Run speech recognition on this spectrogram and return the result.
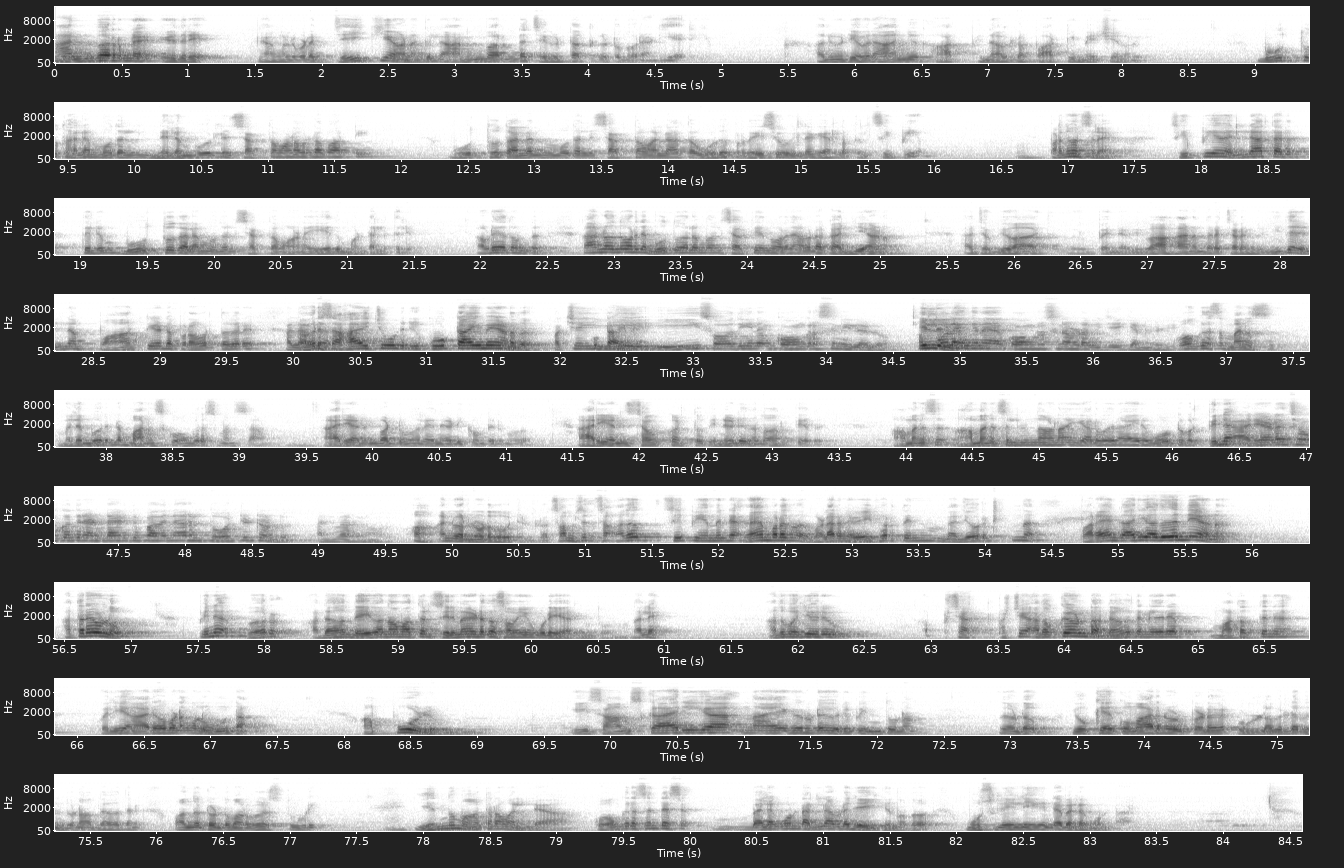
അൻവറിന് എതിരെ ഞങ്ങളിവിടെ ജയിക്കുകയാണെങ്കിൽ അൻവറിന്റെ ചെകിട്ടത്ത് കിട്ടുന്ന ഒരു അടിയായിരിക്കും. അതിനുവേണ്ടി അവർ ആഞ്ഞ് ആ- പിന്നെ അവരുടെ പാർട്ടി മെഷീനറി ബൂത്ത് തലം മുതൽ നിലമ്പൂരിൽ ശക്തമാണ് അവരുടെ പാർട്ടി. ബൂത്ത് തലം മുതൽ ശക്തമല്ലാത്ത ഒരു പ്രദേശവും ഇല്ല കേരളത്തിൽ സി പി എം പറഞ്ഞു മനസ്സിലായോ? സി പി എം എല്ലാ തരത്തിലും ബൂത്ത് തലം മുതൽ ശക്തമാണ് ഏത് മണ്ഡലത്തിലും. അവിടെ അതുണ്ട്. കാരണം എന്ന് പറഞ്ഞാൽ ബൂത്ത് തലം മുതൽ ശക്തി എന്ന് പറഞ്ഞാൽ അവരുടെ കല്യാണം വിവാഹ പിന്നെ വിവാഹാനന്തര ചടങ്ങ് ഇതെല്ലാം പാർട്ടിയുടെ പ്രവർത്തകരെ അല്ല അവരെ സഹായിച്ചുകൊണ്ടൊരു കൂട്ടായ്മയാണത്. പക്ഷേ ഈ സ്വാധീനം കോൺഗ്രസിനില്ലല്ലോ. ഇല്ലല്ലോ. അപ്പോൾ എങ്ങനെ കോൺഗ്രസിന് അവിടെ വിജയിക്കാൻ കഴിയും കോൺഗ്രസ് മനസ്സ്. നിലമ്പൂരിന്റെ മനസ്സ് കോൺഗ്രസ് മനസ്സാണ് ആര്യാടൻ പണ്ട് മുതലേ നേടിക്കൊണ്ടിരുന്നത്. ആര്യാടൻ ചൗക്കത്ത് പിന്നീട് നിലനിർത്തിയത്. ആ മനസ്സ് ആ മനസ്സിൽ നിന്നാണ് ഈ അറുപതിനായിരം വോട്ടുകൾ. പിന്നെ ആര്യാടൻ ചൗക്കത്ത് രണ്ടായിരത്തി പതിനാറിൽ തോറ്റിട്ടുണ്ട് അൻവറിനോട്. ആ അൻവറിനോട് തോറ്റിട്ടുണ്ട്. സംശയം അത് സി പി എമ്മിന്റെ ഞാൻ പറയുന്നത് വളരെ വേഫർത്തിൻ മെജോറിറ്റി എന്ന് പറയാൻ കാര്യം അത് തന്നെയാണ്. അത്രയേ ഉള്ളൂ. പിന്നെ വേറെ അദ്ദേഹം ദൈവനാമത്തിൽ സിനിമ എടുത്ത സമയം കൂടിയായിരുന്നു തോന്നുന്നത് അല്ലേ? അത് വലിയൊരു ശക്- പക്ഷേ അതൊക്കെ ഉണ്ട്. അദ്ദേഹത്തിനെതിരെ മതത്തിന് വലിയ ആരോപണങ്ങളുണ്ട്. അപ്പോഴും ഈ സാംസ്കാരിക നായകരുടെ ഒരു പിന്തുണ ഇതുണ്ട്. യു കെ കുമാരൻ ഉൾപ്പെടെ ഉള്ളവരുടെ പിന്തുണ അദ്ദേഹത്തിന് വന്നിട്ടുണ്ട് മറുവശത്തു കൂടി. എന്ന് മാത്രമല്ല കോൺഗ്രസിന്റെ ബലം കൊണ്ടല്ല അവിടെ ജയിക്കുന്നത് മുസ്ലിം ലീഗിന്റെ ബലം കൊണ്ടാണ്.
